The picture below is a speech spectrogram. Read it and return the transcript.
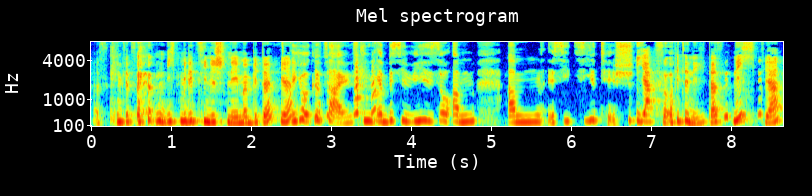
das klingt jetzt nicht medizinisch nehmen, bitte. Ja? Ich wollte gerade sagen, es klingt ein bisschen wie so am, am Seziertisch. Ja, so. bitte nicht. Das nicht, ja.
